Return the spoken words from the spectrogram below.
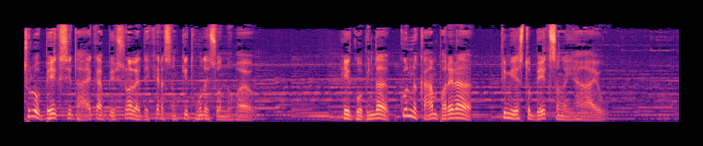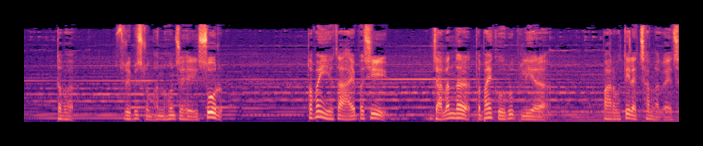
ठुलो बेगसित आएका विष्णुलाई देखेर शङ्कित हुँदै सोध्नुभयो हे गोविन्द कुन काम परेर तिमी यस्तो बेगसँग यहाँ आयौ? तब श्री विष्णु भन्नुहुन्छ हे ईश्वर तपाईँ यता आएपछि जालन्धर तपाईँको रूप लिएर पार्वतीलाई छल्न गएछ।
